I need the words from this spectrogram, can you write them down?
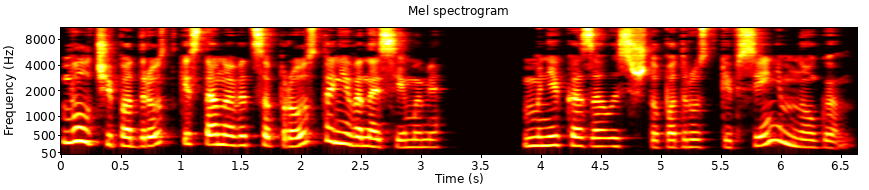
«Волчьи подростки становятся просто невыносимыми». Мне казалось, что подростки все немного...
